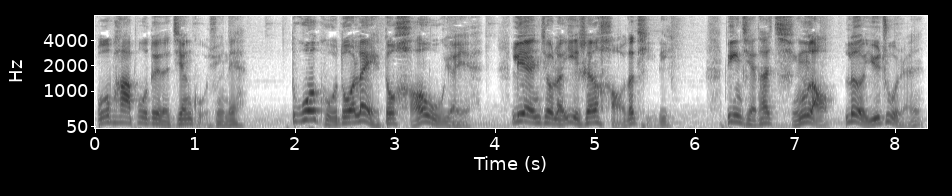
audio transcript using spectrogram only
不怕部队的艰苦训练，多苦多累都毫无怨言，练就了一身好的体力，并且他勤劳，乐于助人，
